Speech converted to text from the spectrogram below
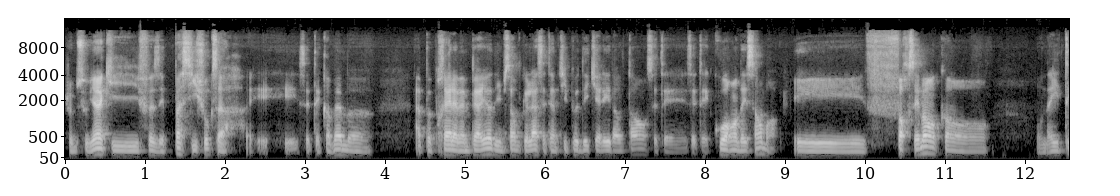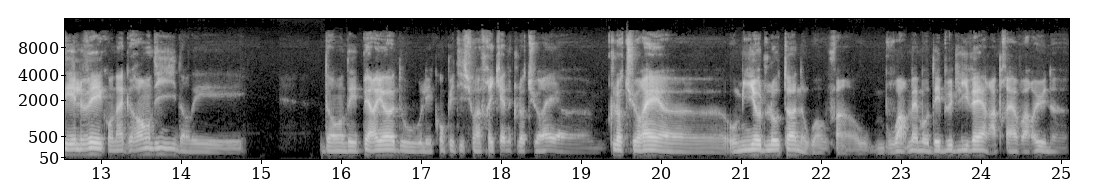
Je me souviens qu'il faisait pas si chaud que ça. Et, et c'était quand même à peu près la même période. Il me semble que là, c'était un petit peu décalé dans le temps. C'était, courant décembre. Et forcément, quand on a été élevé, qu'on a grandi dans des, dans des périodes où les compétitions africaines clôturaient, euh, clôturaient euh, au milieu de l'automne, ou, enfin, voire même au début de l'hiver, après avoir eu une,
